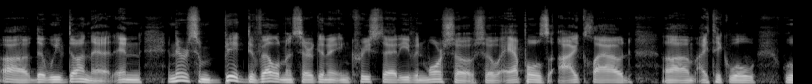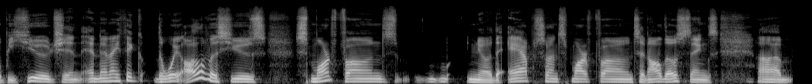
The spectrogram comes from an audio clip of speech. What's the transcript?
uh, that we've done that. And and there are some big developments that are going to increase that even more so. So Apple's iCloud, um, I think will will be huge. And and then I think the way all of us use smartphones, you know, the apps on smartphones and all those things um,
